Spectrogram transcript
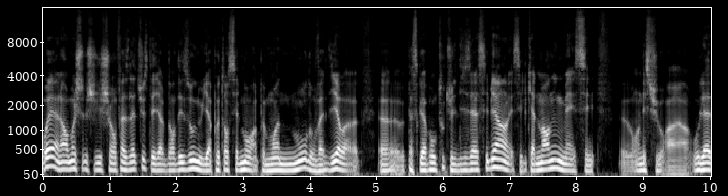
Ouais, alors moi je, suis en phase là-dessus, c'est-à-dire que dans des zones où il y a potentiellement un peu moins de monde, on va dire, euh, euh, parce qu'avant tout, tu le disais assez bien, et c'est le cas de Morning, mais c'est, on est sur, au-delà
